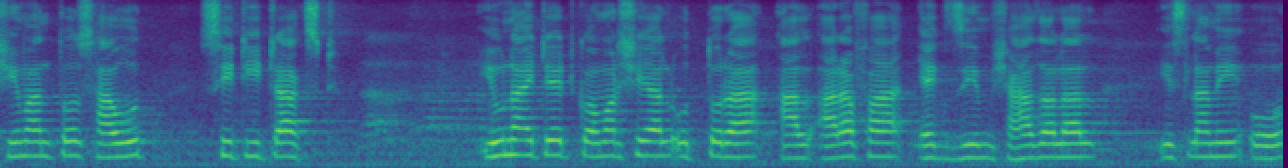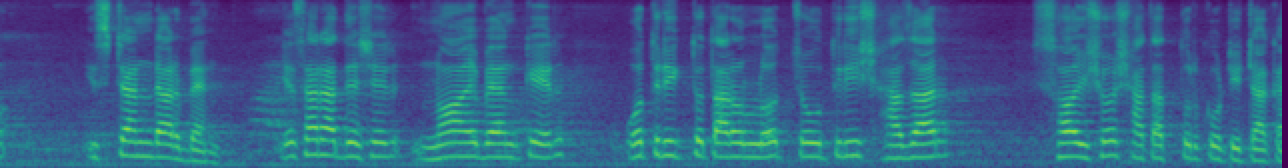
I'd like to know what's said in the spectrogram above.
Simanto South City Trust. United Commercial Uttara Al Arafah Exim Shahjalal Islami ও স্ট্যান্ডার্ড ব্যাংক। এছাড়া দেশের নয় ব্যাংকের অতিরিক্ত তারল্য চৌত্রিশ হাজার ছয়শো সাতাত্তর কোটি টাকা।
